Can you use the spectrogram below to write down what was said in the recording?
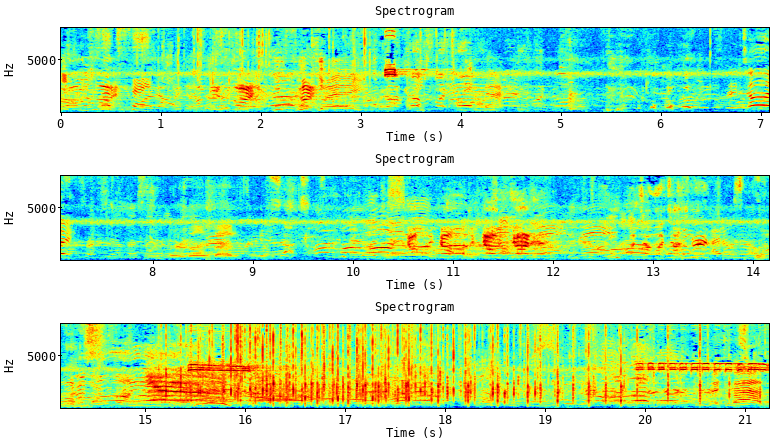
You just have to say. Yes, thank you. Stay tight! Go, go, go, got it. Watch out, watch out, screen. That's yeah,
